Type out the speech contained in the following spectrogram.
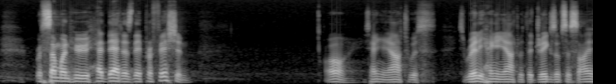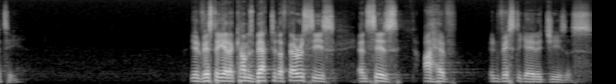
with someone who had that as their profession. Oh, he's hanging out with, he's really hanging out with the dregs of society. The investigator comes back to the Pharisees and says, I have investigated Jesus,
